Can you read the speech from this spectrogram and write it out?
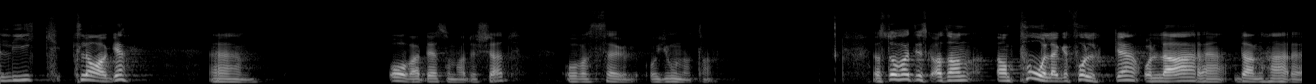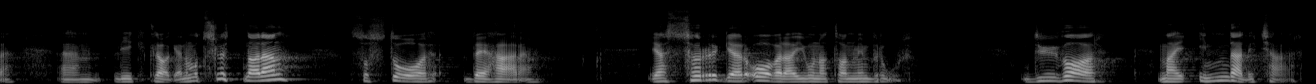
likklage eh, over det som hadde skjedd, over Saul og Jonathan. Det står faktisk at han, han pålegger folket å lære denne um, likklagen. Og Mot slutten av den så står det her. Jeg sørger over deg, Jonathan, min bror. Du var meg inderlig kjær.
